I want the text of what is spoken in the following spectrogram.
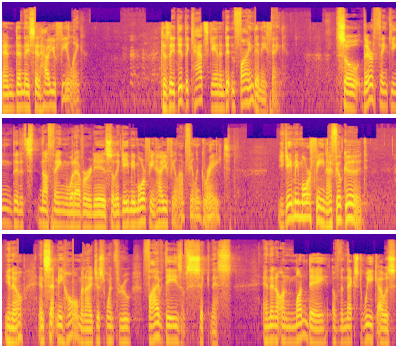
and then they said, "How you feeling?" Because they did the CAT scan and didn't find anything. So they're thinking that it's nothing, whatever it is. So they gave me morphine. How you feeling? I'm feeling great. You gave me morphine. I feel good. you know, and sent me home. And I just went through five days of sickness. And then on Monday of the next week, I was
